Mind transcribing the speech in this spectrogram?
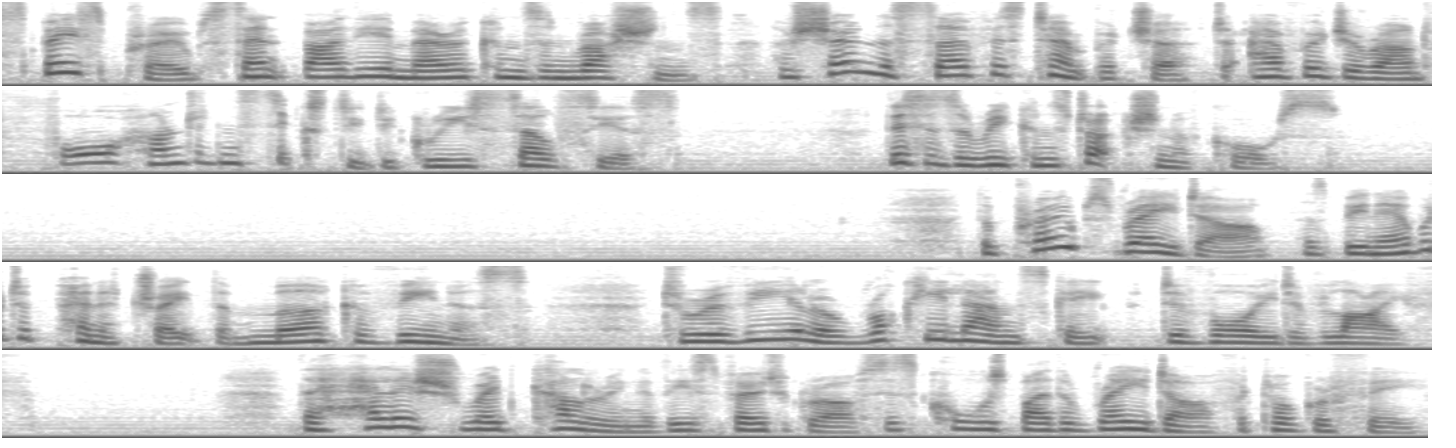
Space probes sent by the Americans and Russians have shown the surface temperature to average around 460 degrees Celsius. This is a reconstruction, of course. The probe's radar has been able to penetrate the murk of Venus to reveal a rocky landscape devoid of life. The hellish red colouring of these photographs is caused by the radar photography.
